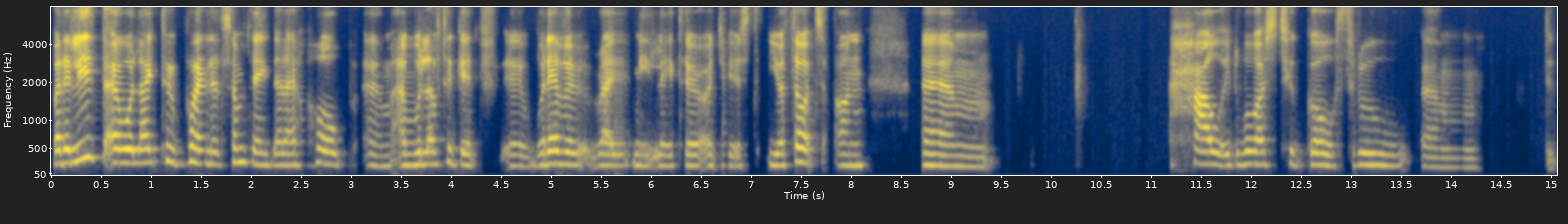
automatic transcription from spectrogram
But at least I would like to point at something that I hope um, I would love to get uh, whatever write me later or just your thoughts on um, how it was to go through um, the,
